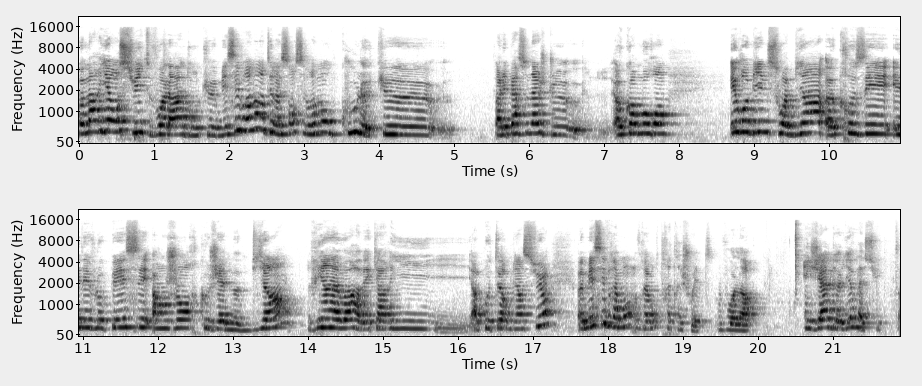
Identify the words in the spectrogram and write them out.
marier ensuite, voilà, donc, euh, mais c'est vraiment intéressant, c'est vraiment cool que les personnages de Cormoran et Robin soient bien creusés et développés, c'est un genre que j'aime bien, rien à voir avec Harry Potter bien sûr, euh, mais c'est vraiment, vraiment très très chouette. Voilà. Et j'ai hâte de lire la suite.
